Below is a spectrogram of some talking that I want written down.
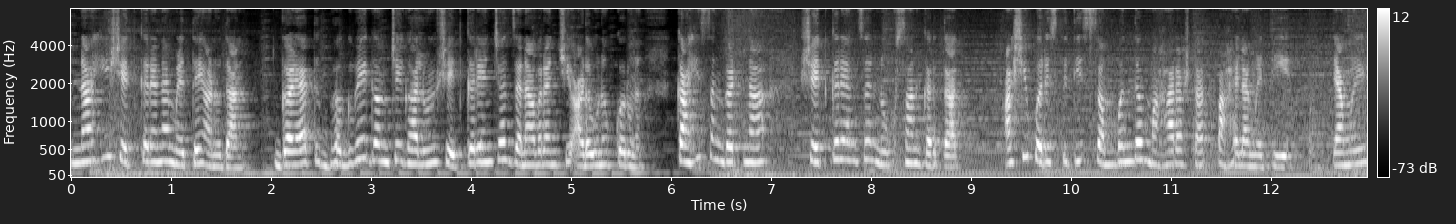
नाही शेतकऱ्यांना मिळते अनुदान. गळ्यात भगवे गमचे घालून शेतकऱ्यांच्या जनावरांची अडवणूक करून काही संघटना शेतकऱ्यांचं नुकसान करतात. अशी परिस्थिती संबंध महाराष्ट्रात पाहायला मिळते. त्यामुळे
